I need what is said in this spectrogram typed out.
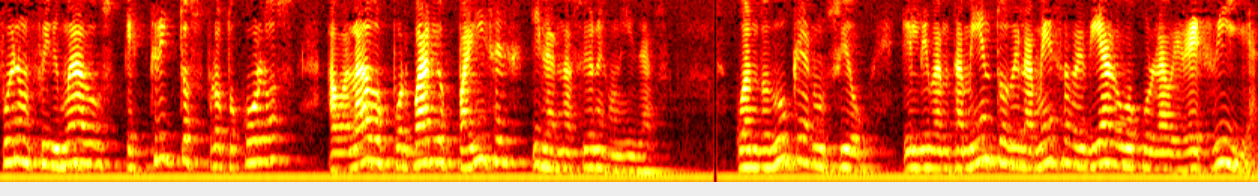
fueron firmados estrictos protocolos avalados por varios países y las Naciones Unidas. Cuando Duque anunció el levantamiento de la mesa de diálogo con la guerrilla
